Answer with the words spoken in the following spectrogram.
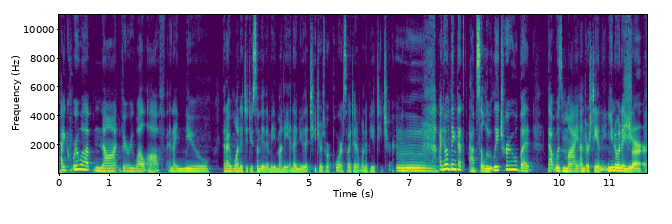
I grew up not very well off, and I knew that I wanted to do something that made money, and I knew that teachers were poor, so I didn't want to be a teacher. Mm. I don't think that's absolutely true, but that was my understanding. You know what I mean? Sure.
